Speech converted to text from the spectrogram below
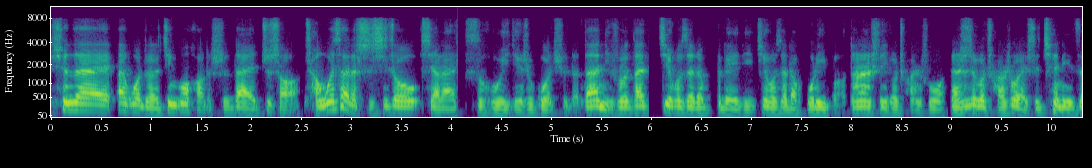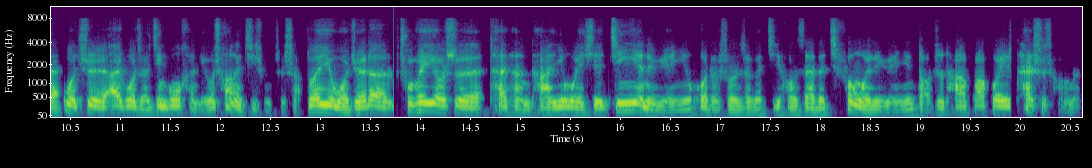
现在爱国者进攻好的时代，至少常规赛的十七周下来，似乎已经是过去了。当然你说在季后赛的布雷迪、季后赛的狐狸堡，当然是一个传说。但是这个传说也是建立在过去爱国者进攻很流畅的基础之上，所以我觉得，除非又是泰坦他因为一些经验的原因，或者说这个季后赛的氛围的原因，导致他发挥太失常了。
